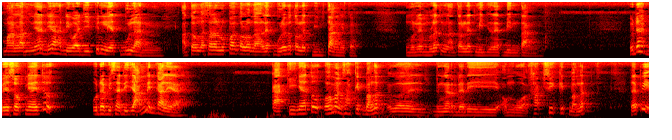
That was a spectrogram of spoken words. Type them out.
malamnya dia diwajibin lihat bulan. Atau nggak salah lupa kalau nggak lihat bulan atau lihat bintang gitu. Kemudian bulan atau lihat lihat bintang. Udah besoknya itu udah bisa dijamin kali ya. Kakinya tuh memang sakit banget gue dengar dari om gua. Sak sakit banget. Tapi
